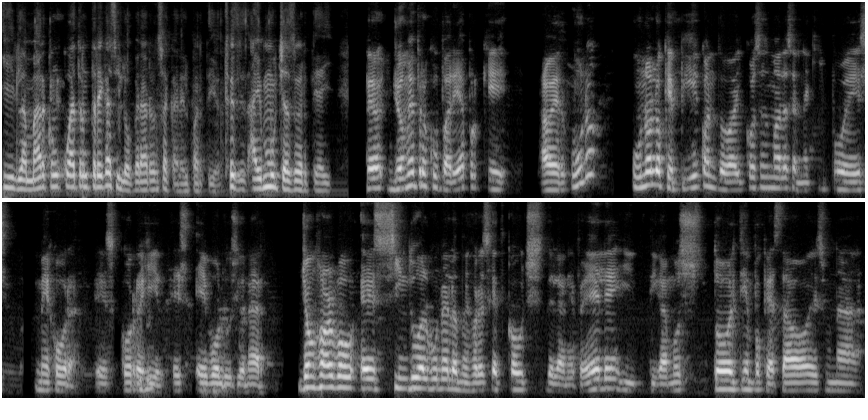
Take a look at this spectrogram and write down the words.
Y Lamar con cuatro entregas y lograron sacar el partido. Entonces hay mucha suerte ahí. Pero yo me preocuparía porque, a ver, uno, uno lo que pide cuando hay cosas malas en el equipo es mejora, es corregir, es evolucionar. John Harbaugh es sin duda alguna de los mejores head coach de la NFL y digamos todo el tiempo que ha estado es, una,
